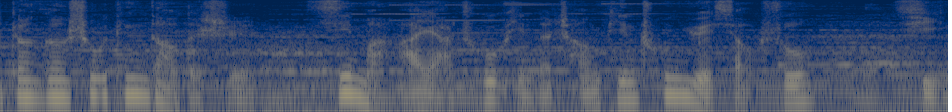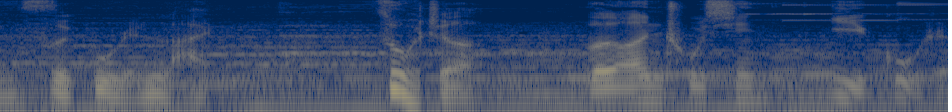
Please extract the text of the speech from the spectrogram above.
刚刚收听到的是喜马拉雅出品的长篇穿越小说《情似故人来》，作者文安初心忆故人，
